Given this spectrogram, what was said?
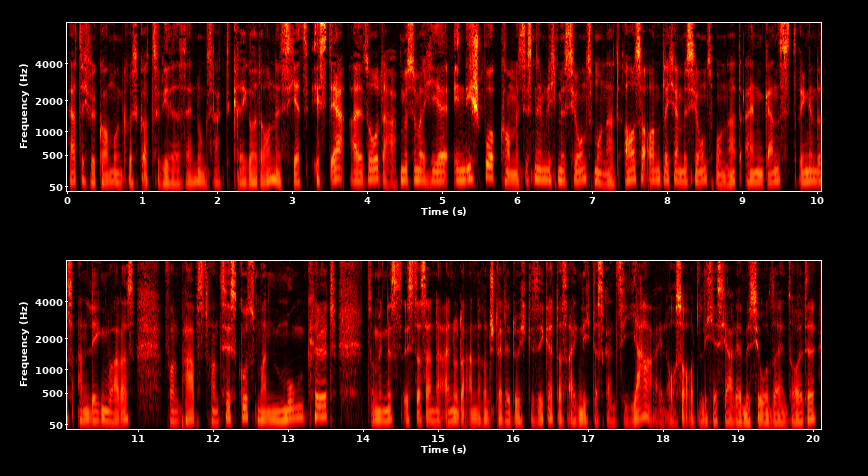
Herzlich willkommen und grüß Gott zu dieser Sendung, sagt Gregor Dornis. Jetzt ist er also da. Müssen wir hier in die Spur kommen. Es ist nämlich Missionsmonat, außerordentlicher Missionsmonat. Ein ganz dringendes Anliegen war das von Papst Franziskus. Man munkelt, zumindest ist das an der einen oder anderen Stelle durchgesickert, dass eigentlich das ganze Jahr ein außerordentliches Jahr der Mission sein sollte.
